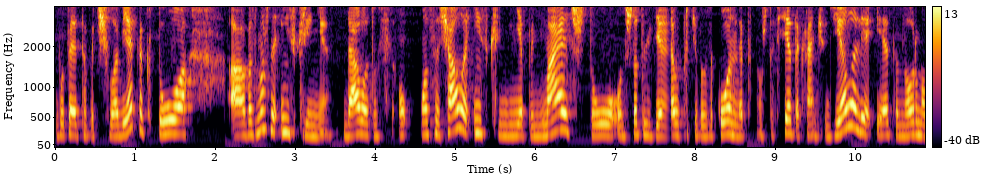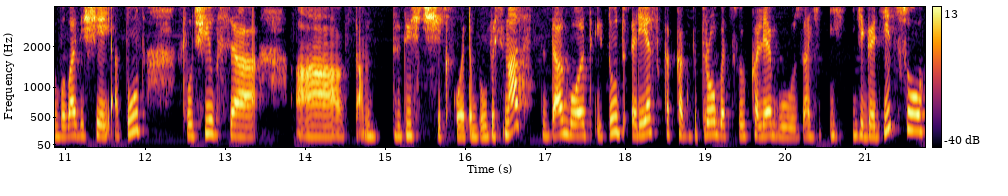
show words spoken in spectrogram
вот этого человека, кто возможно, искренне, да, вот он, он сначала искренне не понимает, что он что-то сделал противозаконное, потому что все так раньше делали, и эта норма была вещей, а тут случился а, там 2000 какой-то был 18 да, год, и тут резко как бы трогать свою коллегу за ягодицу,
